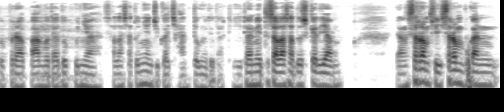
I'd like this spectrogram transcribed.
beberapa anggota tubuhnya salah satunya juga jantung itu tadi. Dan itu salah satu scare yang yang serem sih serem bukan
